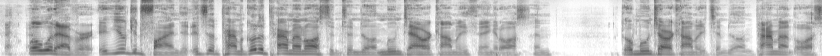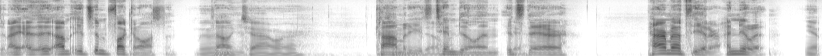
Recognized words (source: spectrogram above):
well, whatever. It, you can find it. It's a Paramount. Go to the Paramount Austin, Tim Dillon, Moontower comedy thing at Austin. Go Moontower comedy, Tim Dillon, Paramount Austin. I, I, I'm, um, it's in fucking Austin. Moon telling you. Tower. Comedy. Tim it's Tim Dillon. Dillon. It's Okay. there. Paramount Theater. I knew it. Yep.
